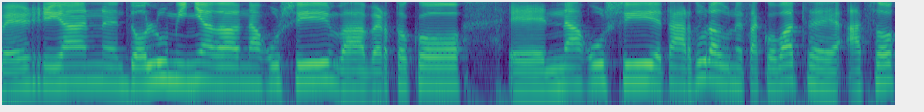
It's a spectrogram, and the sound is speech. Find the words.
berrian dolumina da nagusi, ba, bertoko e, nagusi eta arduradunetako bat e, atzo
